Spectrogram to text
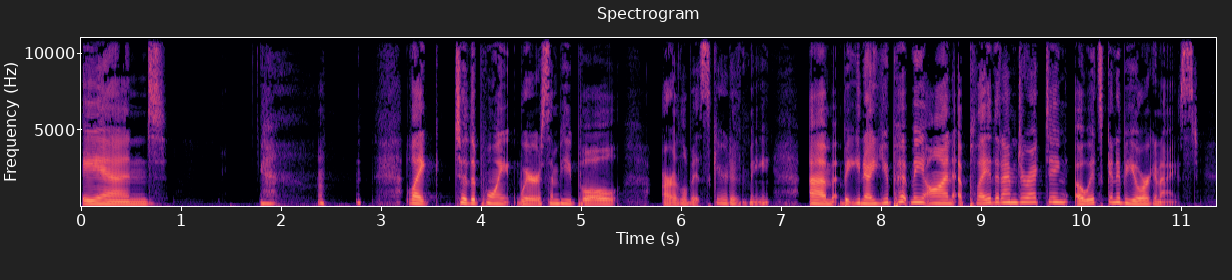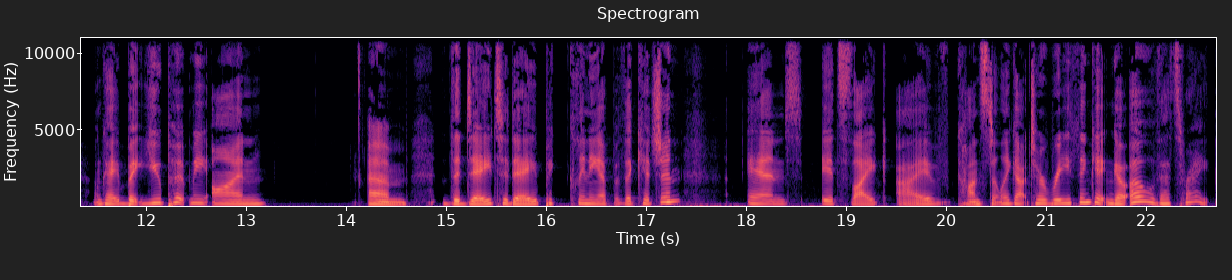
and like to the point where some people are a little bit scared of me. Um, but you know, you put me on a play that I'm directing, oh, it's going to be organized. Okay. But you put me on um, the day to day cleaning up of the kitchen. And it's like I've constantly got to rethink it and go, oh, that's right.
